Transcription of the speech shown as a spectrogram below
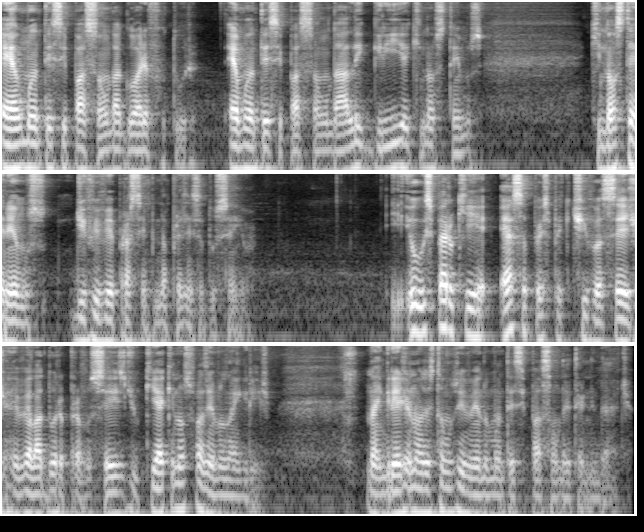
é uma antecipação da glória futura. É uma antecipação da alegria que nós temos, que nós teremos de viver para sempre na presença do Senhor. Eu espero que essa perspectiva seja reveladora para vocês de o que é que nós fazemos na igreja. Na igreja nós estamos vivendo uma antecipação da eternidade.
